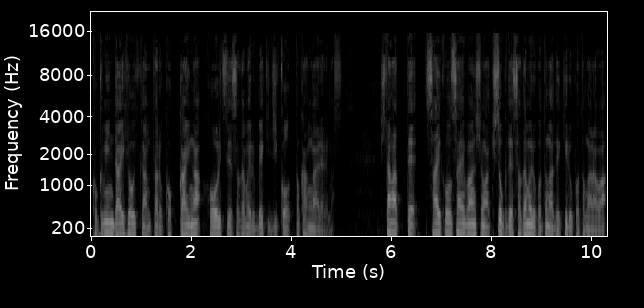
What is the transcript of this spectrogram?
国民代表機関たる国会が法律で定めるべき事項と考えられます。したがって最高裁判所が規則で定めることができる事柄は、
